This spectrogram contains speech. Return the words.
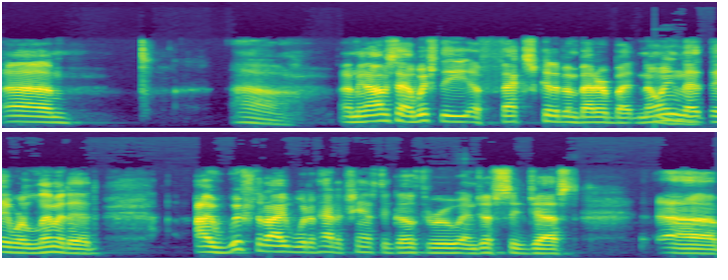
um, oh, I mean, obviously, I wish the effects could have been better, but knowing Hmm. that they were limited, I wish that I would have had a chance to go through and just suggest uh,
